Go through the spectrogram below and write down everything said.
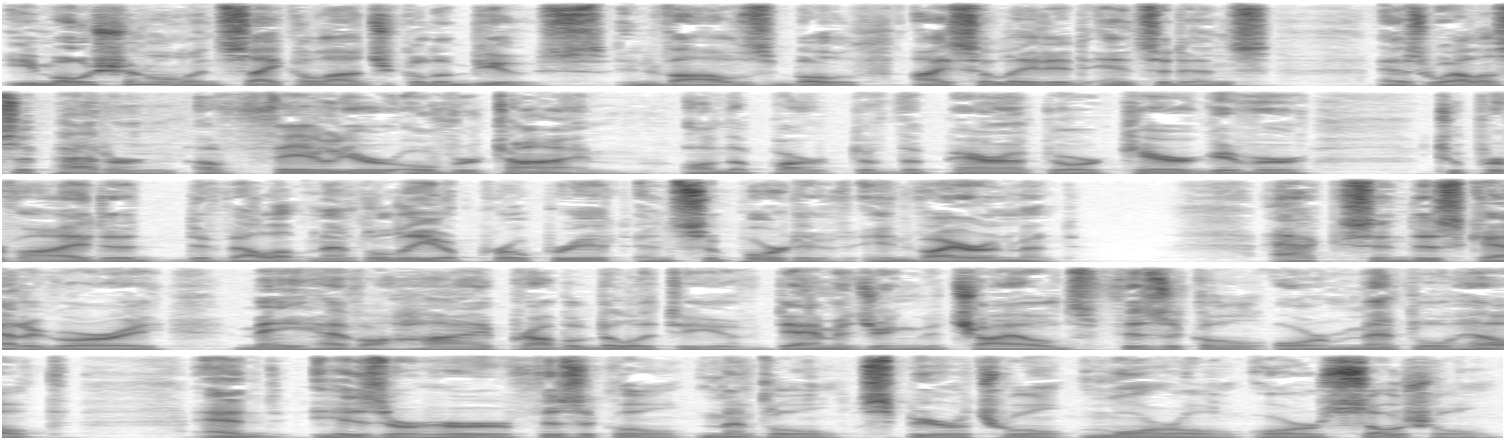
Emotional and psychological abuse involves both isolated incidents as well as a pattern of failure over time on the part of the parent or caregiver to provide a developmentally appropriate and supportive environment. Acts in this category may have a high probability of damaging the child's physical or mental health and his or her physical, mental, spiritual, moral, or social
